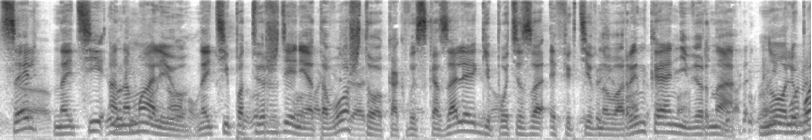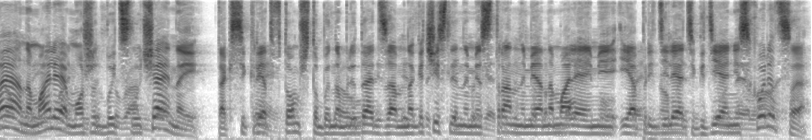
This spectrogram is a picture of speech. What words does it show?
Цель — найти аномалию, найти подтверждение того, что, как вы сказали, гипотеза эффективного рынка неверна. Но любая аномалия может быть случайной. Так секрет в том, чтобы наблюдать за многочисленными странными аномалиями и определять, где они сходятся?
